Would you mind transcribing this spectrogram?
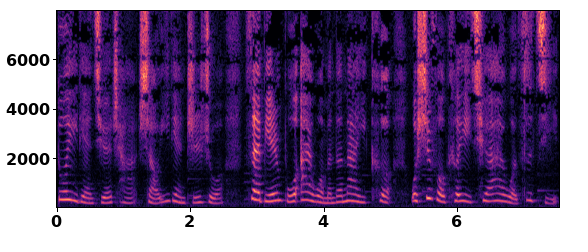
多一点觉察，少一点执着。在别人不爱我们的那一刻，我是否可以去爱我自己？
